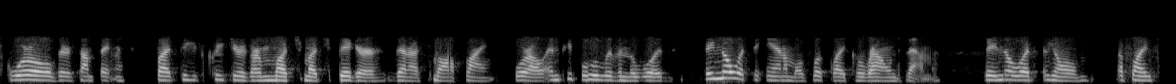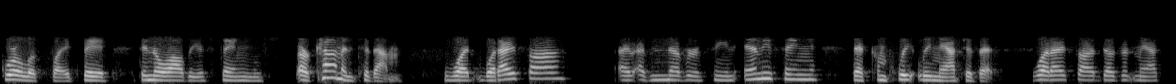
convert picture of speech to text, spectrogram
squirrels or something? But these creatures are much, much bigger than a small flying squirrel. And people who live in the woods, they know what the animals look like around them. They know what you know a flying squirrel looks like. They they know all these things are common to them. What what I saw, I, I've never seen anything that completely matches it. What I saw doesn't match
